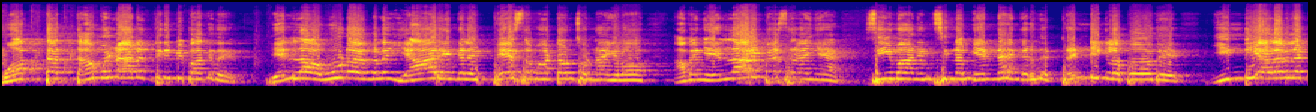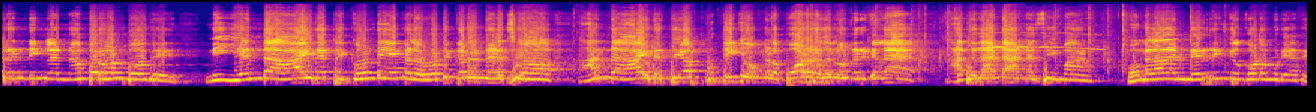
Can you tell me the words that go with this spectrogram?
மொத்த தமிழ்நாடு திரும்பி பாக்குது. எல்லா ஊடகங்களும் யார் எங்களை பேச மாட்டோம்னு சொன்னாங்களோ அவங்க எல்லாரும் பேசுறாங்க. சீமானின் சின்னம் என்னங்கிறது ட்ரெண்டிங்ல போகுது. இந்திய அளவுல ட்ரெண்டிங்ல நம்பர் ஒன் போகுது. நீ எந்த ஆயுதத்தை கொண்டு எங்களை ஒடுக்கணும்னு நினைச்சியோ அந்த ஆயுதத்தையோ புட்டிக்கு உங்களை போடுறதுன்னு ஒண்ணு இருக்குல்ல அதுதான்டா அண்ணன் சீமான். உங்களால நெருங்க கூட முடியாது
